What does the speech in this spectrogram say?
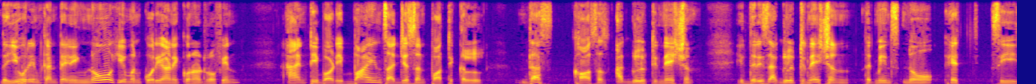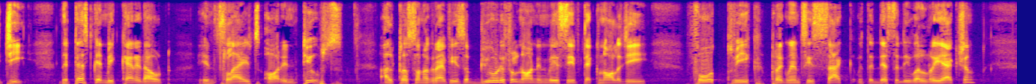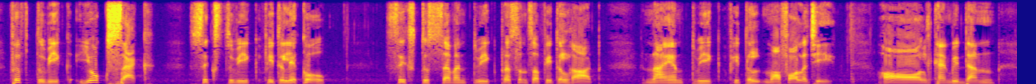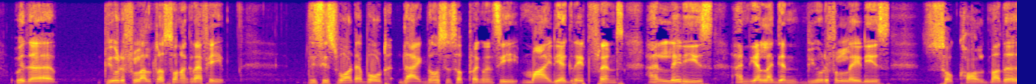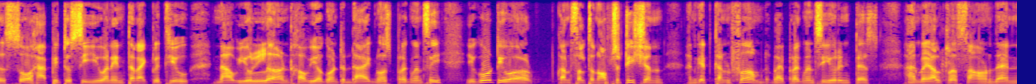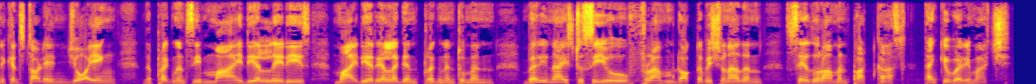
The urine containing no human chorionic gonadotropin antibody binds adjacent particle, thus causes agglutination. If there is agglutination, that means no HCG. The test can be carried out in slides or in tubes. Ultrasonography is a beautiful non-invasive technology. Fourth week pregnancy sac with a decidual reaction. Fifth week yolk sac. Sixth week fetal echo sixth to seventh week presence of fetal heart, ninth week fetal morphology. All can be done with a beautiful ultrasonography. This is what about diagnosis of pregnancy, my dear great friends and ladies and elegant, beautiful ladies, so called mothers. So happy to see you and interact with you. Now you learned how you are going to diagnose pregnancy. You go to your consult an obstetrician and get confirmed by pregnancy urine test and by ultrasound, then you can start enjoying the pregnancy. My dear ladies, my dear elegant pregnant women. Very nice to see you from Dr. Vishwanathan Seduraman podcast. Thank you very much.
